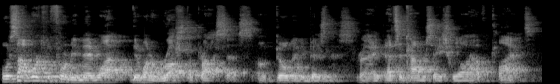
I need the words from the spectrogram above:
well, it's not working for me, and they want they want to rush the process of building a business, right? That's a conversation we all have with clients.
